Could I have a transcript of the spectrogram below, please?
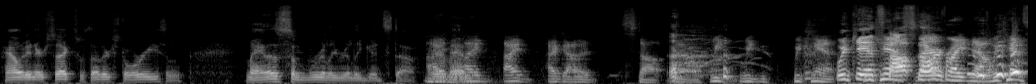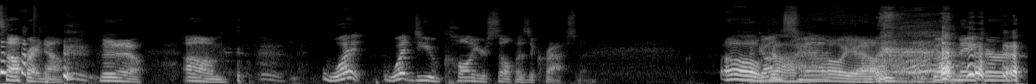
how it intersects with other stories. And man, this is some really, really good stuff. I, Yeah, man. I, I, I gotta stop. No, we, we, we can't. We can't stop there. right now. We can't stop right now. No, no, no. Um, what, what do you call yourself as a craftsman? oh, a God. Oh, yeah. A gun maker?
